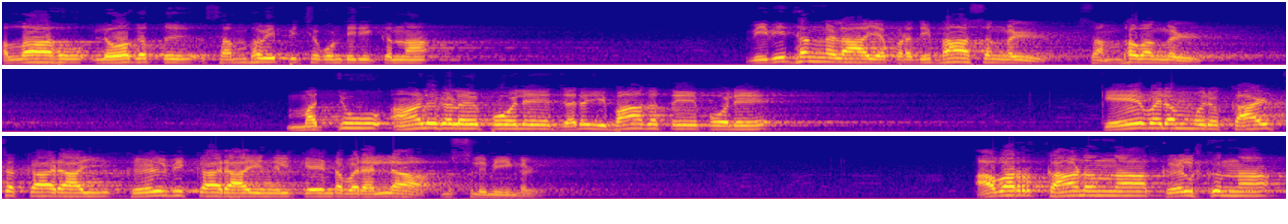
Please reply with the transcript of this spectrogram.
അള്ളാഹു ലോകത്ത് സംഭവിപ്പിച്ചുകൊണ്ടിരിക്കുന്ന വിവിധങ്ങളായ പ്രതിഭാസങ്ങൾ സംഭവങ്ങൾ. മറ്റു ആളുകളെ പോലെ ജനവിഭാഗത്തെ പോലെ കേവലം ഒരു കാഴ്ചക്കാരായി കേൾവിക്കാരായി നിൽക്കേണ്ടവരല്ല മുസ്ലിമീങ്ങൾ. അവർ കാണുന്ന കേൾക്കുന്ന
